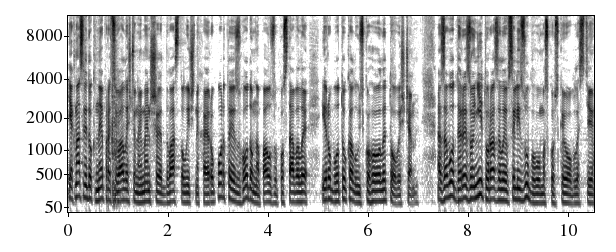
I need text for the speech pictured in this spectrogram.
Як наслідок не працювали щонайменше два столичних аеропорти. Згодом на паузу поставили і роботу Калузького литовища. Завод Резоніт уразили в селі Зубово Московської області.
